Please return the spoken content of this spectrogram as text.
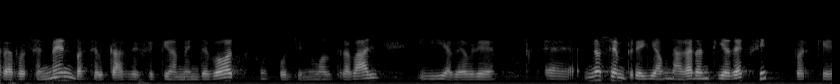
Ara recentment va ser el cas efectivament de Bot, continua el treball i a veure eh, no sempre hi ha una garantia d'èxit perquè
